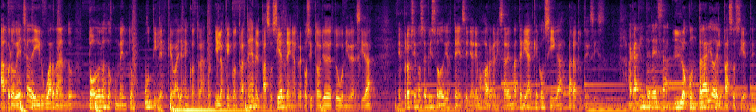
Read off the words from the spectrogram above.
aprovecha de ir guardando todos los documentos útiles que vayas encontrando y los que encontraste en el paso 7, en el repositorio de tu universidad. En próximos episodios te enseñaremos a organizar el material que consigas para tu tesis. Acá te interesa lo contrario del paso 7.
